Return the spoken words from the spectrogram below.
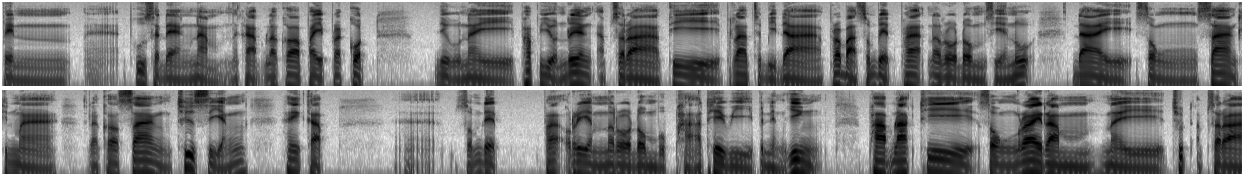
เป็นผู้แสดงนำนะครับ แล้วก็ไปปรากฏอยู่ในภาพยนตร์เรื่องอัปสราที่พระราชบิดา พระบาทสมเด็จพระนโรดมเสียนุได้ทรงสร้างขึ้นมา แล้วก็สร้างชื่อเสียงให้กับสมเด็จพระเรียมนโรดมบุปผาเทวีเป็นอย่างยิ่ง ภาพลักษณ์ที่ทรงไร่รำในชุดอัปสรา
